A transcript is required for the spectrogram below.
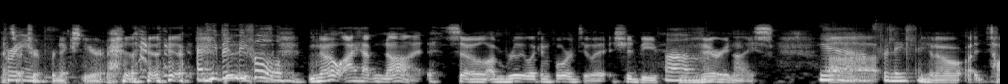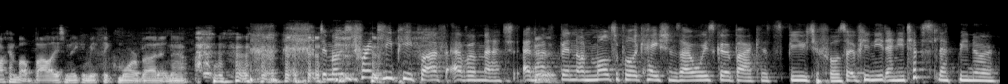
that's Brilliant. our trip for next year. have you been before? No, I have not. So I'm really looking forward to it. It should be uh, very nice. Yeah, uh, absolutely. You know, talking about Bali is making me think more about it now. the most friendly people I've ever met, and good. I've been on multiple occasions. I always go back. It's beautiful. So if you need any tips, let me know.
